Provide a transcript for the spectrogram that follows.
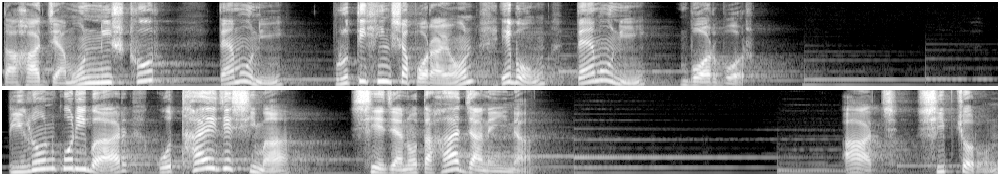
তাহা যেমন নিষ্ঠুর, তেমনি প্রতিহিংসা পরায়ণ এবং তেমনি বর্বর। পীড়ন করিবার কোথায় যে সীমা, সে যেন তাহা জানেই না। আজ শিবচরণ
